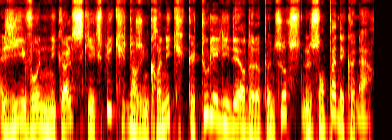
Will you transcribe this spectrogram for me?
J. Vaughan Nichols qui explique dans une chronique que tous les leaders de l'open source ne sont pas des connards.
